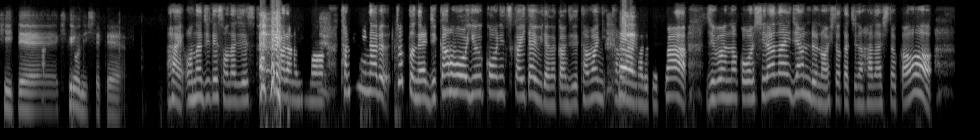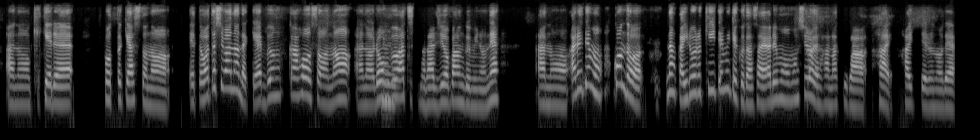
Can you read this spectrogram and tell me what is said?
聞いて、聞くようにしてて、はい、同じです、同じです。だから、あの、ためになる、ちょっとね、時間を有効に使いたいみたいな感じで、たまに、ためになるとか、自分のこう、知らないジャンルの人たちの話とかを、あの、聞ける、ポッドキャストの、えっと、私はなんだっけ文化放送の、あの、論文厚のラジオ番組のね、あの、あれでも、今度、なんかいろいろ聞いてみてください。あれも面白い話が、はい、入ってるので。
